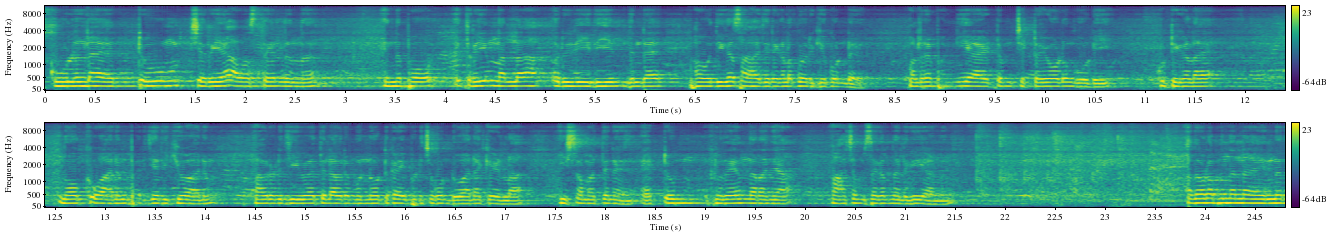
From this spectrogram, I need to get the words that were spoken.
സ്കൂളിന്റെ ഏറ്റവും ചെറിയ അവസ്ഥയിൽ നിന്ന് ഇന്നിപ്പോൾ ഇത്രയും നല്ല ഒരു രീതിയിൽ ഇതിന്റെ ഭൗതിക സാഹചര്യങ്ങളൊക്കെ ഒരുക്കിക്കൊണ്ട് വളരെ ഭംഗിയായിട്ടും ചിട്ടയോടും കൂടി കുട്ടികളെ നോക്കുവാനും പരിചരിക്കുവാനും അവരുടെ ജീവിതത്തിൽ അവരെ മുന്നോട്ട് കൈപിടിച്ച് കൊണ്ടുപോകാനൊക്കെയുള്ള ഈ ശ്രമത്തിന് ഏറ്റവും ഹൃദയം നിറഞ്ഞ ആശംസകൾ നൽകുകയാണ്. അതോടൊപ്പം തന്നെ ഇന്ന്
